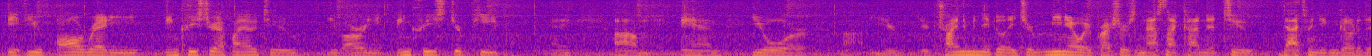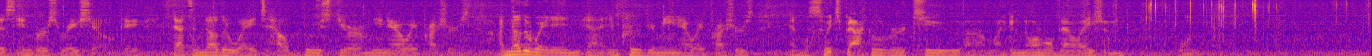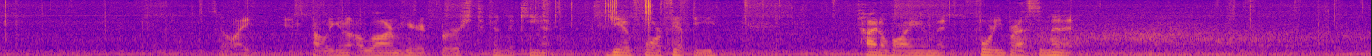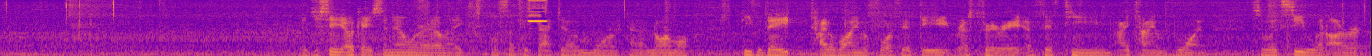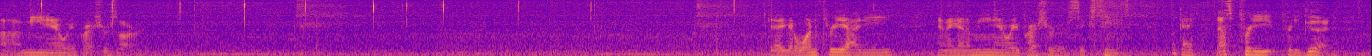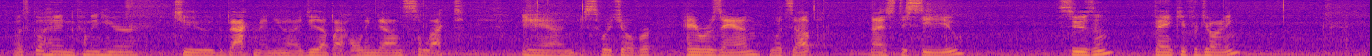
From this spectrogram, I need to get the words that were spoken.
if you've already increased your FiO2, you've already increased your PEEP, okay, um, and your uh, you're, you're trying to manipulate your mean airway pressures and that's not cutting it too, that's when you can go to this inverse ratio, okay? That's another way to help boost your mean airway pressures. Another way to in, uh, improve your mean airway pressures, and we'll switch back over to um, like a normal ventilation. So I, probably gonna alarm here at first because I can't give 450 tidal volume at 40 breaths a minute. Did you see? Okay, so now we're at like, we'll set this back to a more kind of normal. Peak of 8, tidal volume of 450, respiratory rate of 15, I time of 1. So let's see what our uh, mean airway pressures are. Okay, I got a 1 to 3 ID, and I got a mean airway pressure of 16. Okay, that's pretty pretty good. Let's go ahead and come in here to the back menu, and I do that by holding down select and switch over. Hey Roseanne, what's up? Nice to see you. Susan, thank you for joining.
